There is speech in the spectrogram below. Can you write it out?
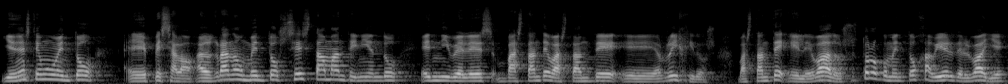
Y en este momento eh, pese al, gran aumento, se está manteniendo en niveles bastante, bastante eh, rígidos, bastante elevados. Esto lo comentó Javier del Valle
